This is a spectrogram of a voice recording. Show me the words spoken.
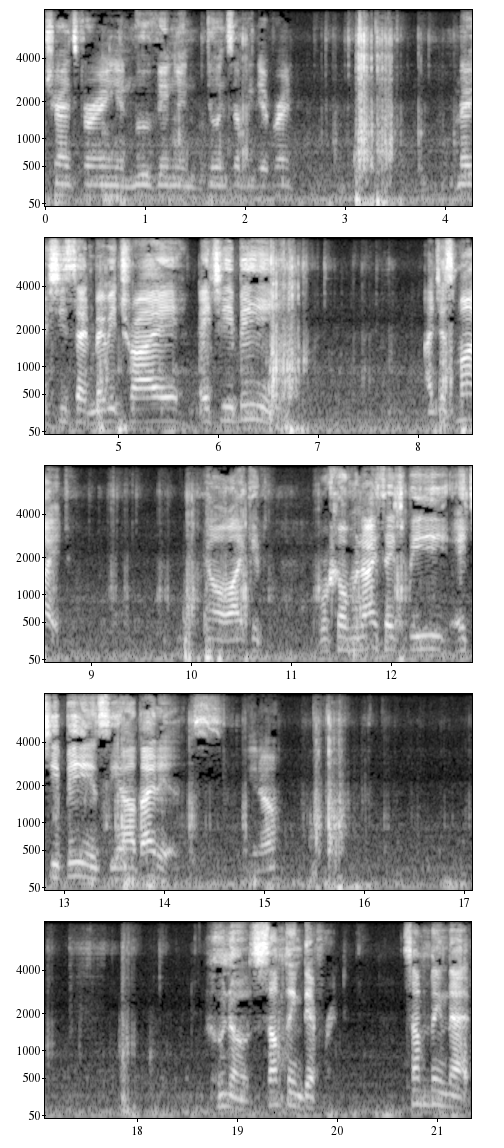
transferring and moving and doing something different. Maybe she said, maybe try HEB. I just might. You know, I could work overnight HB, HEB and see how that is. You know? Who knows? Something different. Something that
